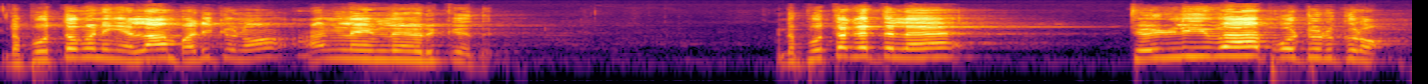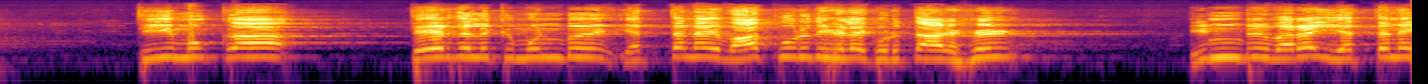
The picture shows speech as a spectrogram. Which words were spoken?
இந்த புத்தகம் நீங்க எல்லாம் படிக்கணும் ஆன்லைன்ல இருக்குது. இந்த புத்தகத்தில் தெளிவா போட்டிருக்கிறோம். திமுக தேர்தலுக்கு முன்பு எத்தனை வாக்குறுதிகளை கொடுத்தார்கள்? இன்று வரை எத்தனை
